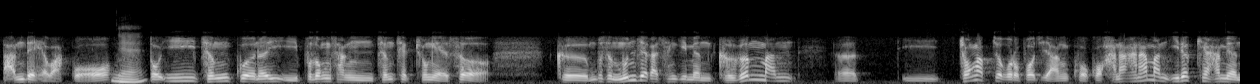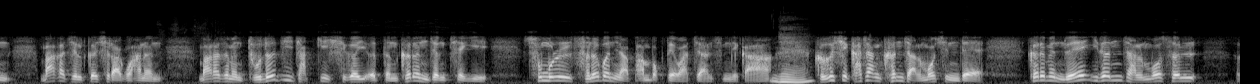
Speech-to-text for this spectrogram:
반대해 왔고 네. 또이 정권의 이 부동산 정책 중에서 그 무슨 문제가 생기면 그것만 어, 이 종합적으로 보지 않고 그 하나하나만 이렇게 하면 막아질 것이라고 하는 말하자면 두더지 잡기식의 어떤 그런 정책이 스물 서너 번이나 반복돼 왔지 않습니까? 네. 그것이 가장 큰 잘못인데 그러면 왜 이런 잘못을 어,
